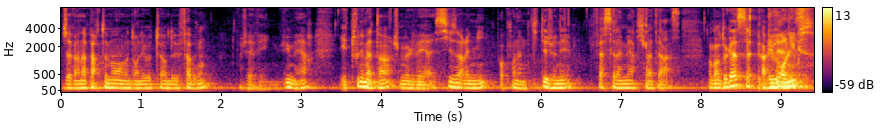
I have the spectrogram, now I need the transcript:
j'avais un appartement dans les hauteurs de Fabron. J'avais une vue mer. Et tous les matins, je me levais à 6h30 pour prendre un petit déjeuner face à la mer sur la terrasse. Donc en tout cas, c'est arrivé en luxe.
